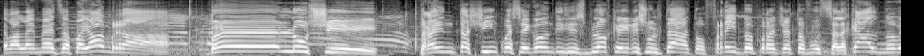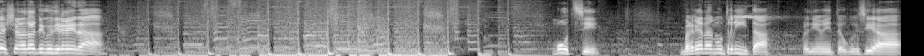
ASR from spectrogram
Palla in mezzo, poi Ambra! Bellucci! 35 secondi si sblocca il risultato, freddo il progetto futsal, caldo invece l'Atletico di Rena. Muzzi, barriera nutrita, praticamente, sia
